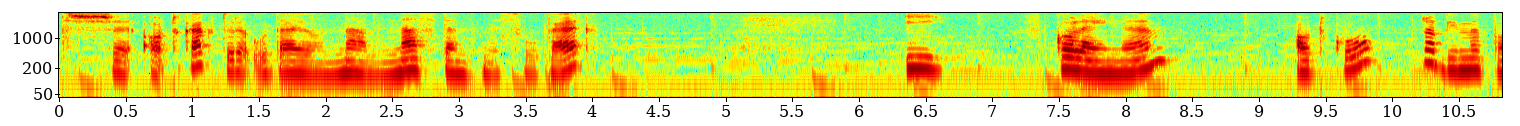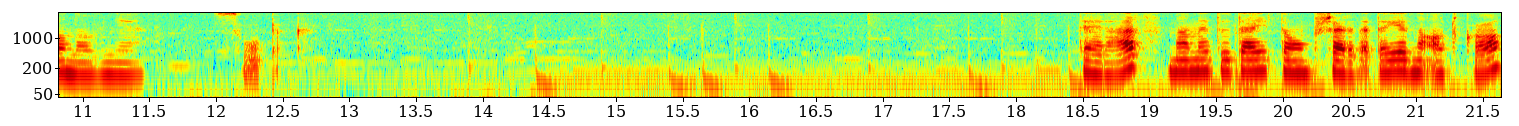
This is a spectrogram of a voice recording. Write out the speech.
trzy oczka, które udają nam następny słupek i w kolejnym oczku robimy ponownie słupek. Teraz mamy tutaj tą przerwę, to jedno oczko,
